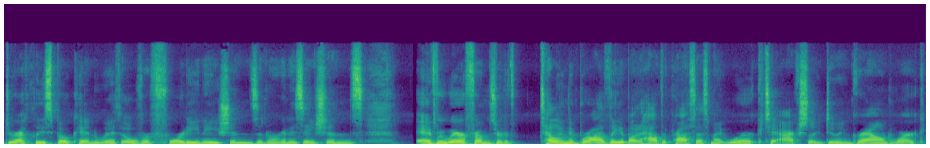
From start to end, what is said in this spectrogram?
directly spoken with over 40 nations and organizations, everywhere from sort of telling them broadly about how the process might work to actually doing groundwork.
